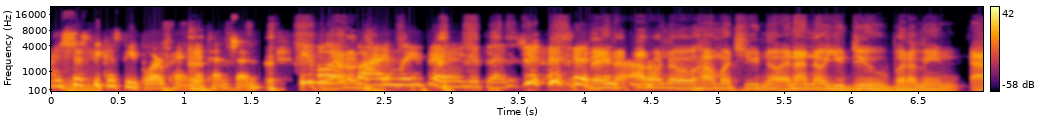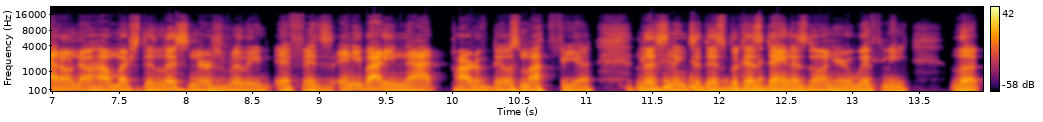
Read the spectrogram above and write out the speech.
it's just Mhm. because people are paying attention people Well, are don't know. finally paying attention Dayna, I don't know how much you know, and I know you do, but I mean, I don't know how much the listeners really, if it's anybody not part of Bills Mafia listening to this because Dayna's on here with me. Look,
